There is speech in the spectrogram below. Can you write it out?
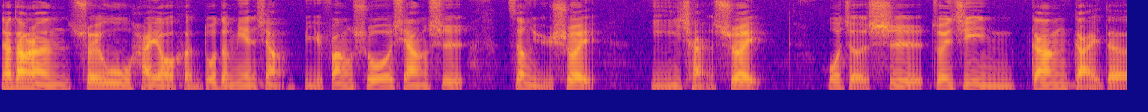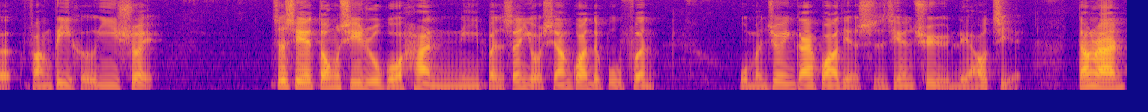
那当然，税务还有很多的面向，比方说像是赠与税。遗产税，或者是最近刚改的房地合一税，这些东西如果和你本身有相关的部分，我们就应该花点时间去了解。当然，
